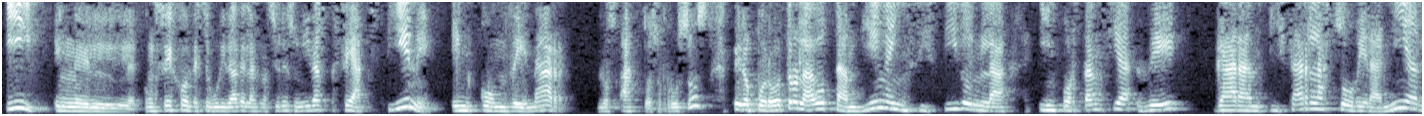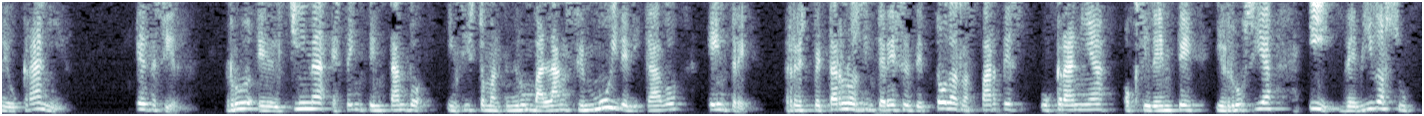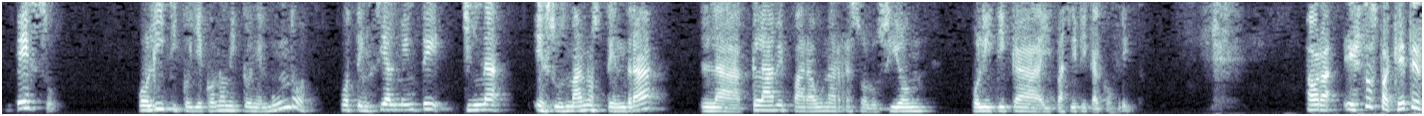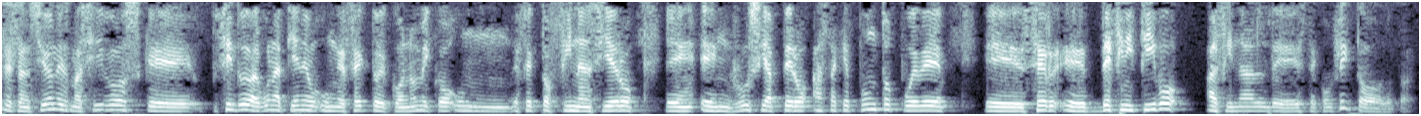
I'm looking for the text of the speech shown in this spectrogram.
y en el Consejo de Seguridad de las Naciones Unidas se abstiene en condenar los actos rusos, pero por otro lado también ha insistido en la importancia de garantizar la soberanía de Ucrania. Es decir, China está intentando, insisto, mantener un balance muy delicado entre respetar los intereses de todas las partes, Ucrania, Occidente y Rusia, y debido a su peso político y económico en el mundo, potencialmente China en sus manos tendrá la clave para una resolución política y pacífica al conflicto. Ahora, estos paquetes de sanciones masivos que sin duda alguna tienen un efecto económico, un efecto financiero en, Rusia, pero ¿hasta qué punto puede eh, ser eh, definitivo al final de este conflicto, doctor?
